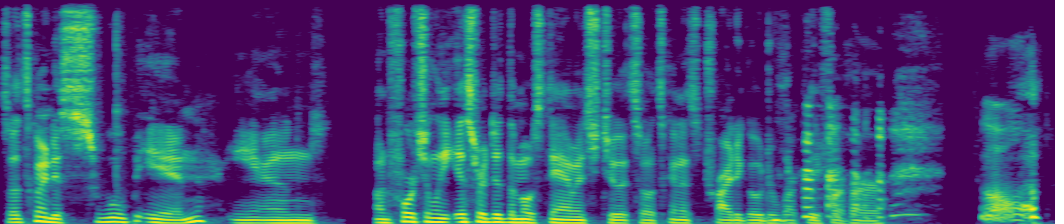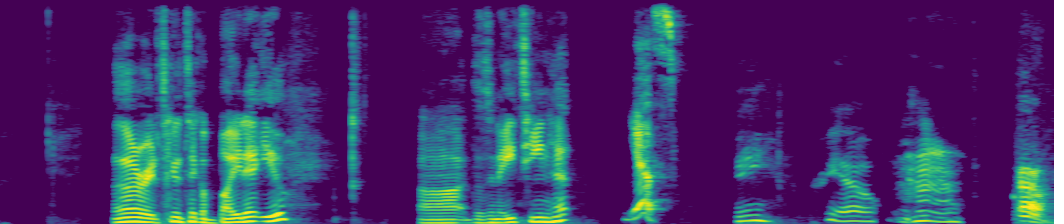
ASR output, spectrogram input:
So it's going to swoop in, and unfortunately, Isra did the most damage to it, so it's going to try to go directly for her. Oh. All right, it's going to take a bite at you. Uh, does an 18 hit? Yes. Okay. Rio. Mhm. Oh,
